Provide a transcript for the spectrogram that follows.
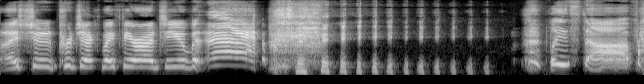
I should project my fear onto you, but ah! please stop.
